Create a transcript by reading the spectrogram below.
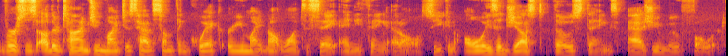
versus other times you might just have something quick or you might not want to say anything at all. So you can always adjust those things as you move forward.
